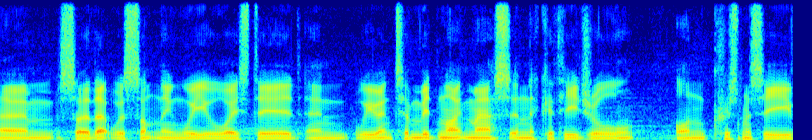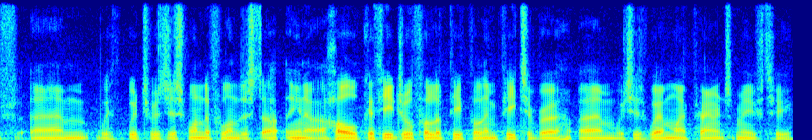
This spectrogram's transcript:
Um, so that was something we always did, and we went to midnight mass in the cathedral on Christmas Eve, um, with, which was just wonderful, and just uh, you know a whole cathedral full of people in Peterborough, um, which is where my parents moved to,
